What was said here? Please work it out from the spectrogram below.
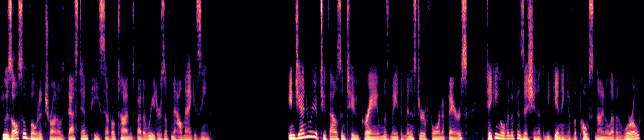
He was also voted Toronto's best MP several times by the readers of Now magazine. In January of 2002, Graham was made the Minister of Foreign Affairs, taking over the position at the beginning of the post 9 11 world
